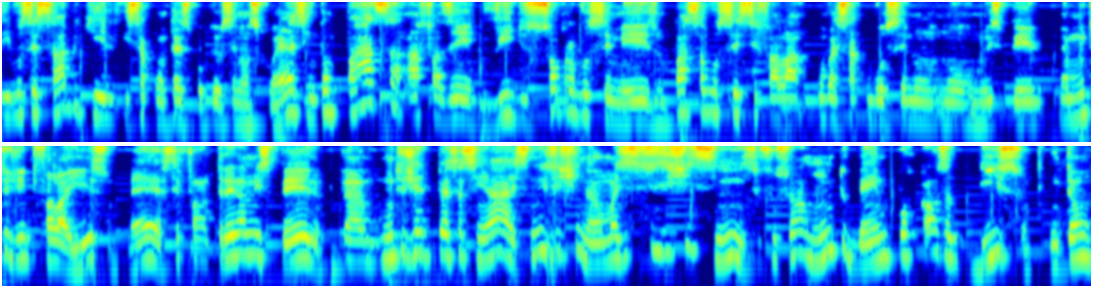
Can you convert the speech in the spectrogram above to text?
E você sabe que isso acontece porque você não se conhece, então passa a fazer vídeos só para você mesmo, passa a você se falar, conversar com você no, no, no espelho. Né? Muita gente fala isso, né? Você fala, treina no espelho. Ah, muita gente pensa assim, ah, isso não existe não, mas isso existe sim, isso funciona muito bem por causa disso. Então,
